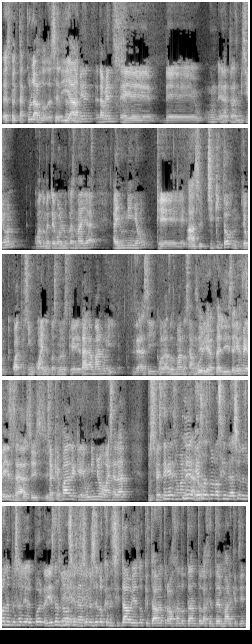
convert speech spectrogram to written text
espectacular lo de ese día. También, también eh, de un- en la transmisión, cuando mete gol Lucas Maya, hay un niño que, Ah, sí. chiquito, yo 4 o 5 años más o menos, que da la mano y así con las dos manos, o sea, Sí, muy bien feliz de bien que- feliz, o sea, Sí, sí, sí. o sea, qué padre que un niño a esa edad pues festeje de esa manera, Y ¿no? esas nuevas generaciones van a empezar a ir al pueblo. Y estas Sí, nuevas generaciones sí. es lo que necesitaba y es lo que estaba trabajando tanto la gente de marketing.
